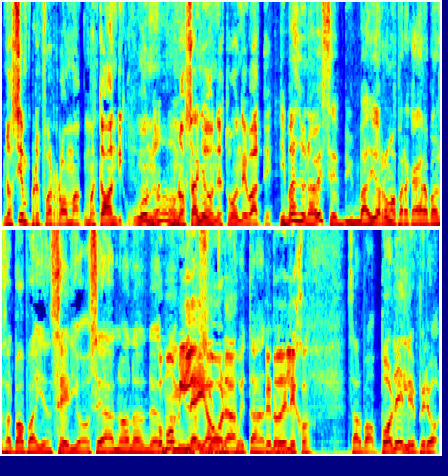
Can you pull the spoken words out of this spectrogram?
no siempre fue Roma, como estaban un- No. unos años donde estuvo en debate. Y más de una vez se invadió a Roma para cagar a palos al papa y en serio, o sea, no... no, Como no- Milei ahora, fue tan- pero de lejos. Zarpado. Ponele, pero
